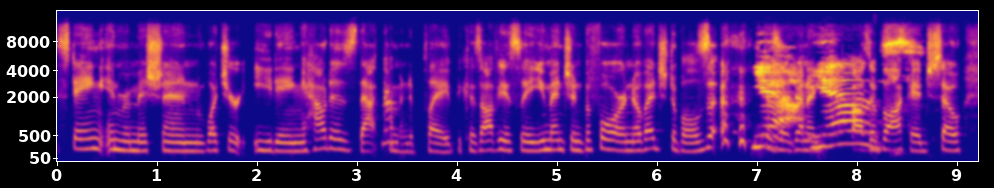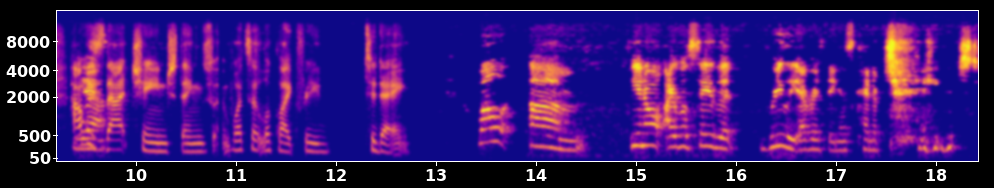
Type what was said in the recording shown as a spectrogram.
staying in remission, what you're eating? How does that come into play? Because obviously, you mentioned before no vegetables because yeah, they're going to yes. cause a blockage. So, how Yeah. has that changed things? What's it look like for you today? Well, um, you know, I will say that really everything has kind of changed.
